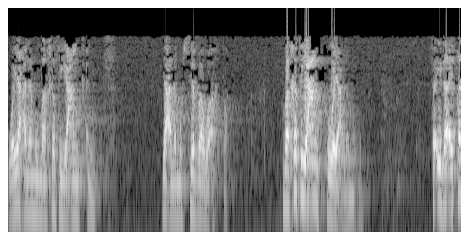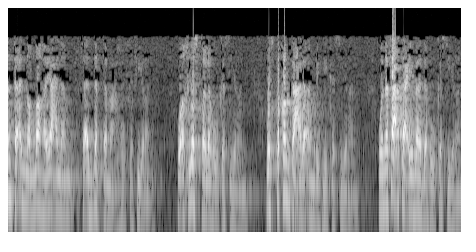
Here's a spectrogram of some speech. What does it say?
ويعلم ما خفي عنك أنت. يعلم السر وأخفى. ما خفي عنك هو يعلمه. فإذا أيقنت أن الله يعلم تأدبت معه كثيرا وأخلصت له كثيرا واستقمت على أمره كثيرا ونفعت عباده كثيرا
